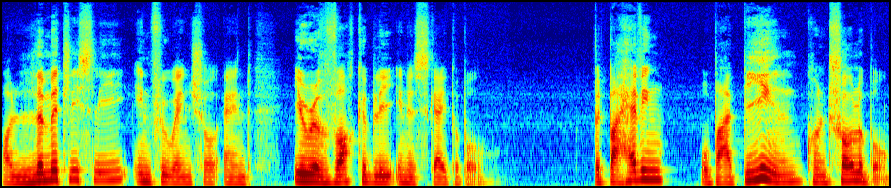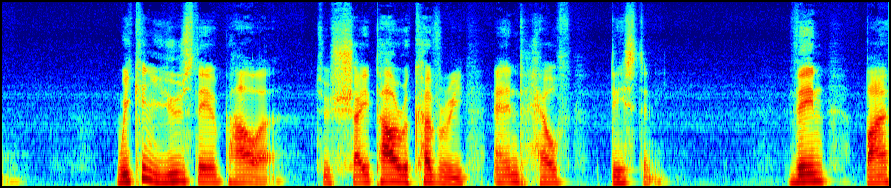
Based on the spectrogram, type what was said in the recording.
are limitlessly influential and irrevocably inescapable. But by having or by being controllable, we can use their power to shape our recovery and health destiny. Then, by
